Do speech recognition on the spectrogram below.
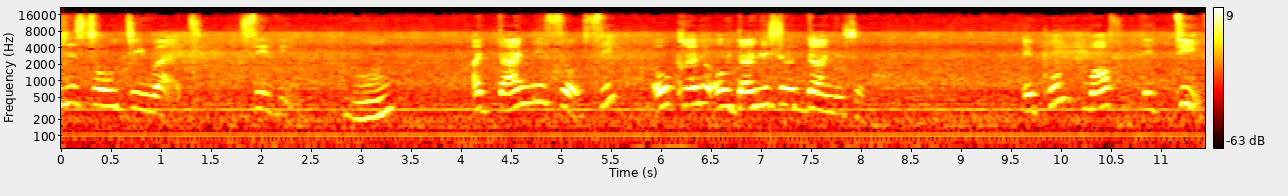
dinosaur T-Rex. CD. Mm. A dinosaur. See? All kind of dinosaur dinosaur. A put mouth, the teeth.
